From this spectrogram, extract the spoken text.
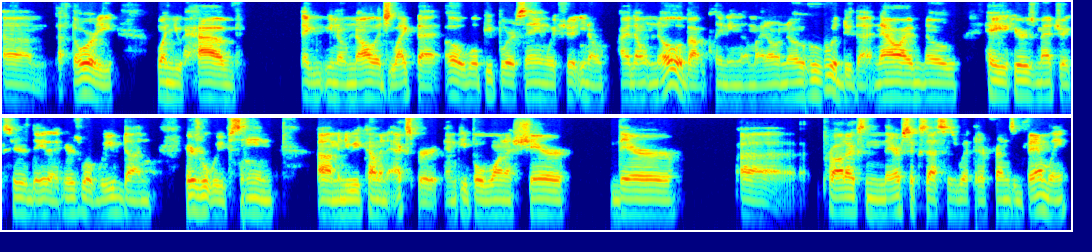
um, authority when you have you know knowledge like that oh well people are saying we should you know i don't know about cleaning them i don't know who would do that now i know hey here's metrics here's data here's what we've done here's what we've seen um, and you become an expert and people want to share their uh, products and their successes with their friends and family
